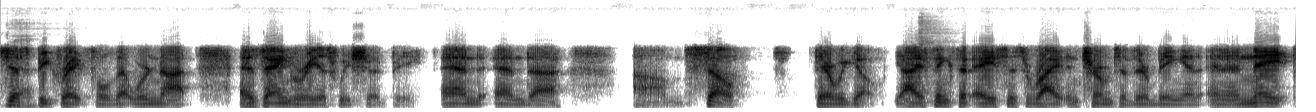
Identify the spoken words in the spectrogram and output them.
Just yeah. be grateful that we're not as angry as we should be. And and uh, um, so there we go. I think that Ace is right in terms of there being an, an innate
